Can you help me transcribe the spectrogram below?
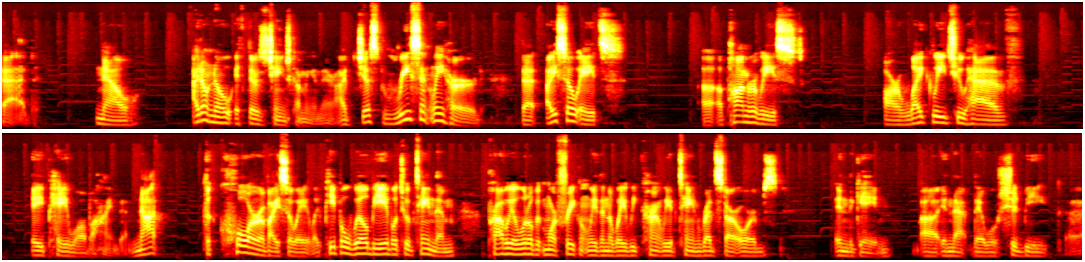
bad. Now, I don't know if there's change coming in there. I've just recently heard that ISO 8s, uh, upon release, are likely to have a paywall behind them. Not the core of ISO 8. Like people will be able to obtain them probably a little bit more frequently than the way we currently obtain red star orbs in the game. Uh, in that they will should be uh,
